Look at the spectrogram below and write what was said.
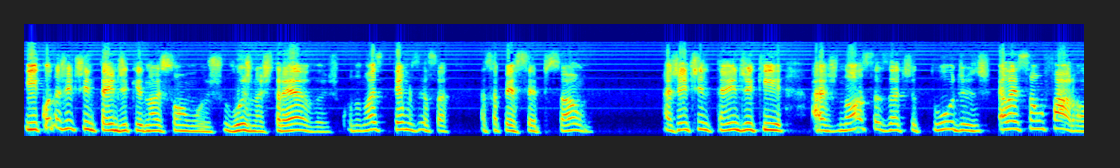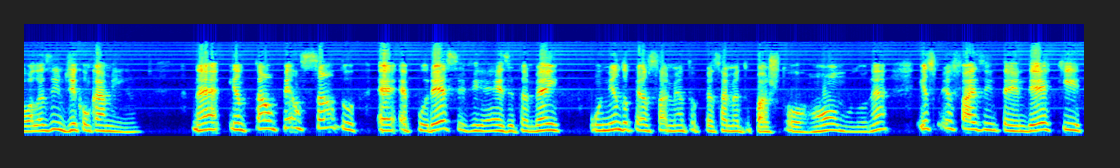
E quando a gente entende que nós somos luz nas trevas, quando nós temos essa, essa percepção, a gente entende que as nossas atitudes, elas são um farol, elas indicam o caminho. Né? Então, pensando é, é por esse viés e também unindo o pensamento ao pensamento do pastor Rômulo, né? isso me faz entender que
